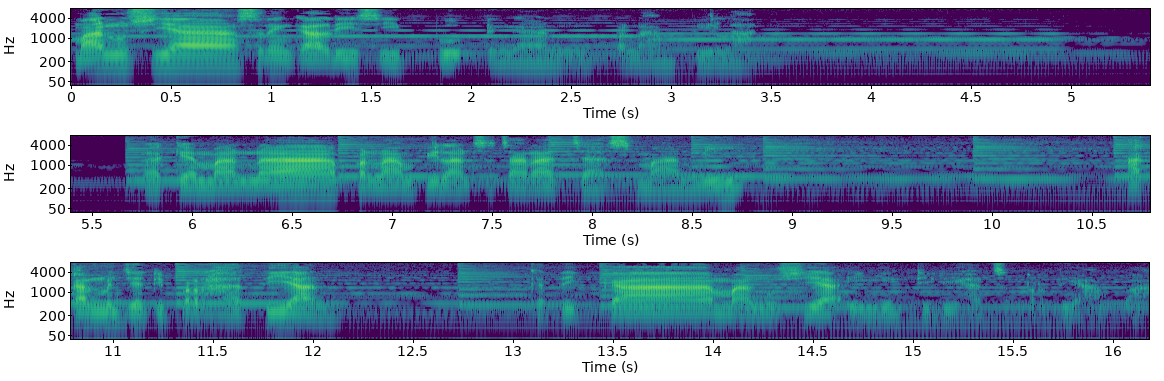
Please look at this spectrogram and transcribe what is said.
Manusia sering kali sibuk dengan penampilan. Bagaimana penampilan secara jasmani akan menjadi perhatian ketika manusia ingin dilihat seperti apa.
